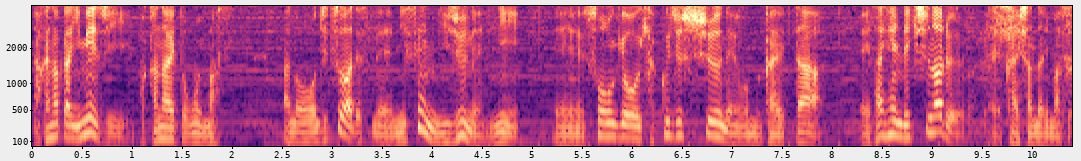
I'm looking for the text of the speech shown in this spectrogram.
なかなかイメージ湧かないと思います。あの、実はですね、2020年に、えー創業110周年を迎えた、えー大変歴史のある、えー会社になります。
